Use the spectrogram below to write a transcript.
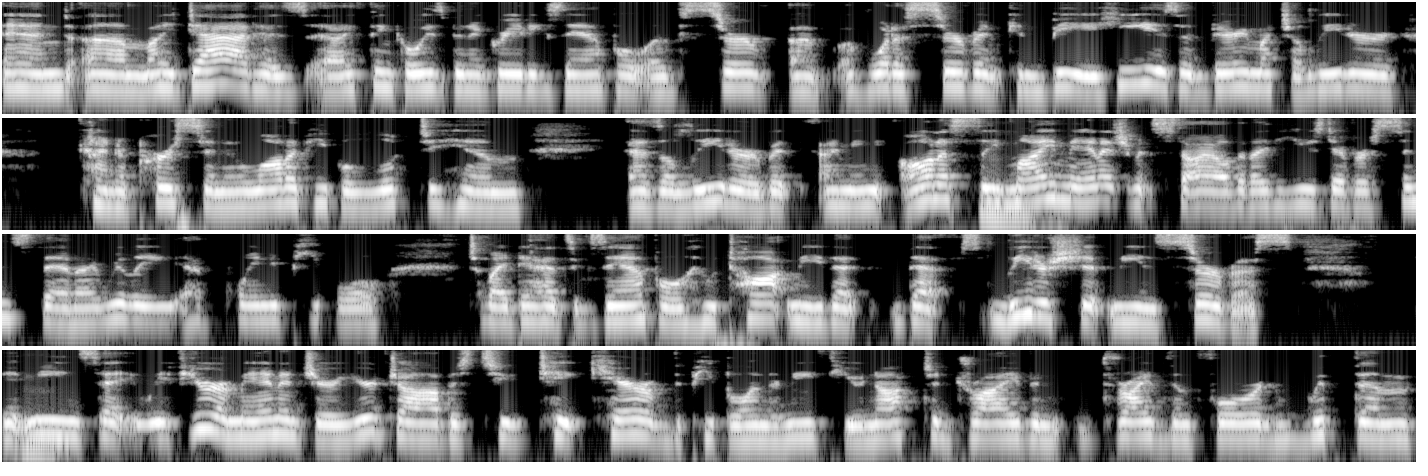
And um, my dad has, I think, always been a great example of serve of, of what a servant can be. He is a very much a leader kind of person, and a lot of people look to him as a leader. But I mean, honestly, Mhm. my management style that I've used ever since then, I really have pointed people to my dad's example, who taught me that that leadership means service. It Mhm. means that if you're a manager, your job is to take care of the people underneath you, not to drive and drive them forward and whip them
